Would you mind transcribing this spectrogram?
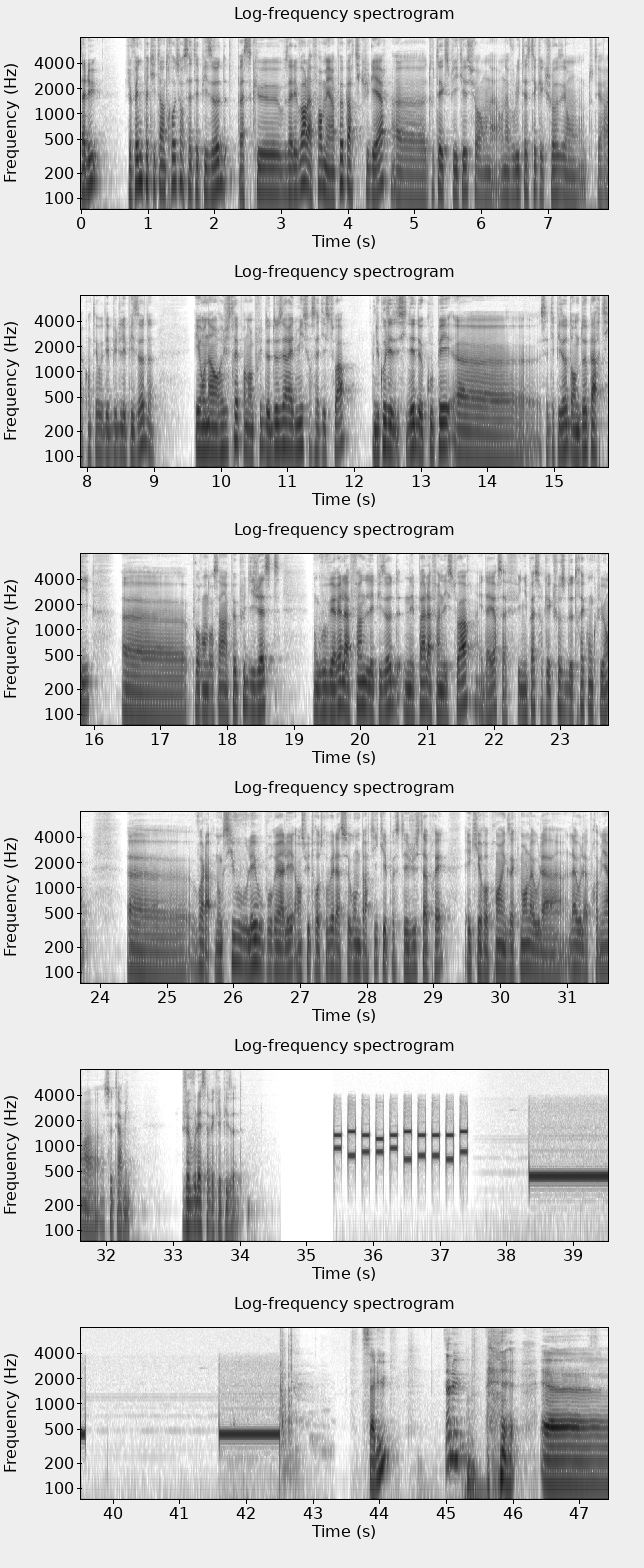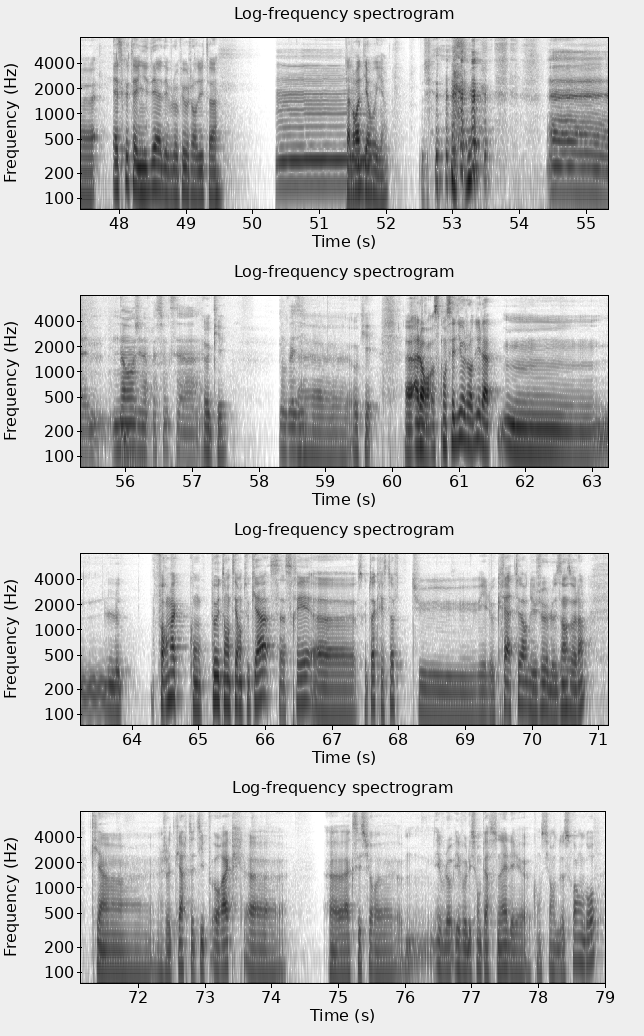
Salut, je fais une petite intro sur cet épisode parce que vous allez voir, la forme est un peu particulière. Euh, tout est expliqué sur. On a, on a voulu tester quelque chose et on, tout est raconté au début de l'épisode. Et on a enregistré pendant plus de deux heures et demie sur cette histoire. Du coup, j'ai décidé de couper euh, cet épisode en deux parties euh, pour rendre ça un peu plus digeste. Donc vous verrez, la fin de l'épisode n'est pas la fin de l'histoire. Et d'ailleurs, ça finit pas sur quelque chose de très concluant. Euh, voilà, donc si vous voulez, vous pourrez aller ensuite retrouver la seconde partie qui est postée juste après et qui reprend exactement là où la, là où la première euh, se termine. Je vous laisse avec l'épisode. Salut Salut Euh, Est-ce que tu as une idée à développer aujourd'hui, toi? Hmm. T'as le droit de dire oui. Hein. Euh, non, j'ai l'impression que ça. Ok. Donc vas-y. Euh, ok. Euh, alors, ce qu'on s'est dit aujourd'hui, là, hum, le format qu'on peut tenter en tout cas, ça serait. parce que toi, Christophe, tu es le créateur du jeu Le Zinzolin, qui est un, un jeu de cartes type Oracle, axé sur évo- évolution personnelle et conscience de soi, en gros.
